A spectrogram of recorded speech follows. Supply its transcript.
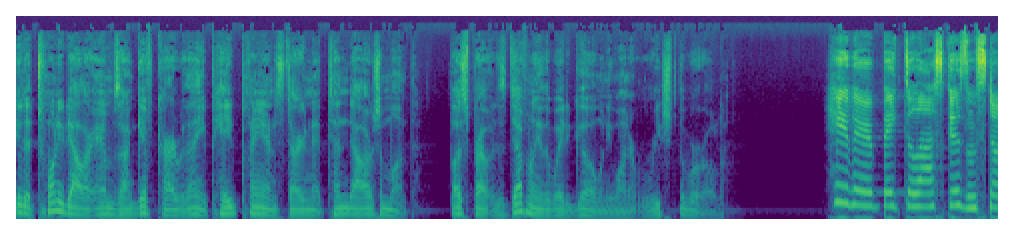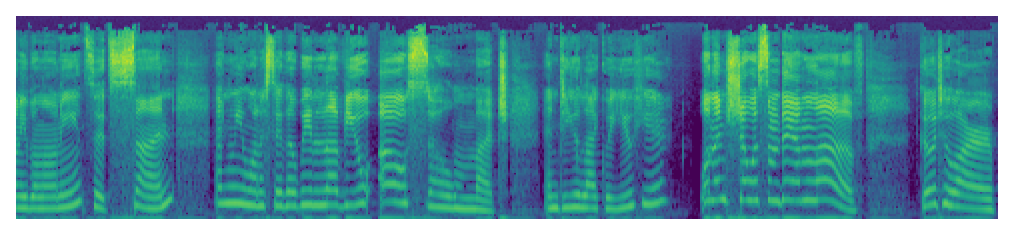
Get a $20 Amazon gift card with any paid plan starting at $10 a month. Buzzsprout is definitely the way to go when you want to reach the world. Hey there, baked Alaskas and stony balonies. It's Sun, and we want to say that we love you oh so much. And do you like what you hear? Well, then show us some damn love. Go to our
